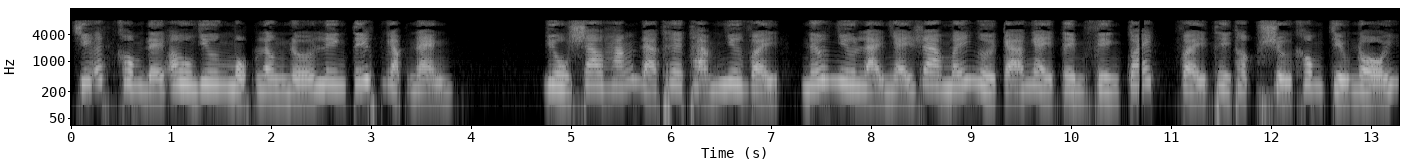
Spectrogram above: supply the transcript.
Chí ít không để Âu Dương một lần nữa liên tiếp gặp nạn. Dù sao hắn đã thê thảm như vậy, nếu như lại nhảy ra mấy người cả ngày tìm phiền toát, vậy thì thật sự không chịu nổi.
